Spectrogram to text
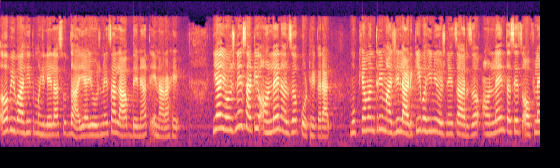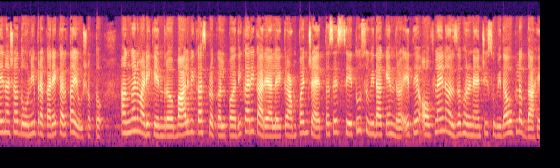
अविवाहित महिलेला सुद्धा या योजनेचा लाभ देण्यात येणार आहे. या योजनेसाठी ऑनलाईन अर्ज कोठे कराल? मुख्यमंत्री माझी लाडकी बहीण योजनेचा अर्ज ऑनलाईन तसेच ऑफलाईन अशा दोन्ही प्रकारे करता येऊ शकतो. अंगणवाडी केंद्र बाल विकास प्रकल्प अधिकारी कार्यालय ग्रामपंचायत तसेच सेतू सुविधा केंद्र येथे ऑफलाईन अर्ज भरण्याची सुविधा उपलब्ध आहे.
